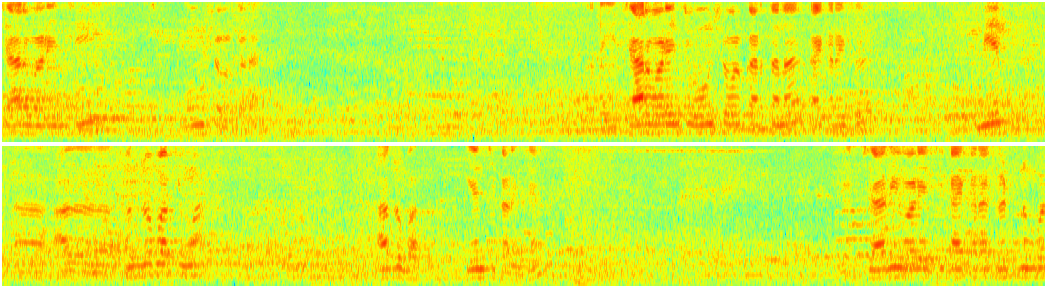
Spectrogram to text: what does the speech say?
चार वाड्यांची वंशावळ काढा आता ही चार वाड्यांची वंशावळ काढताना काय करायचं? मेन पंजोबा किंवा आजोबा यांची काढायची या चारही वाड्याची काय करा? गट नंबर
